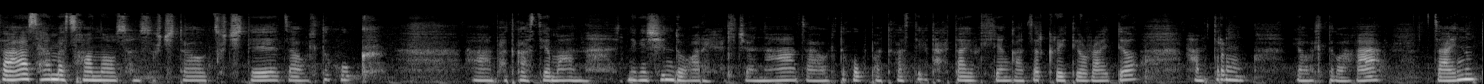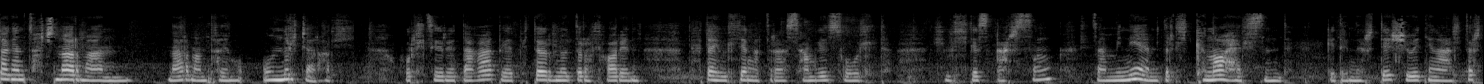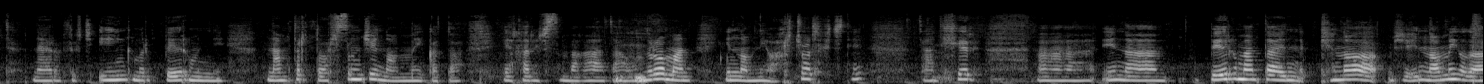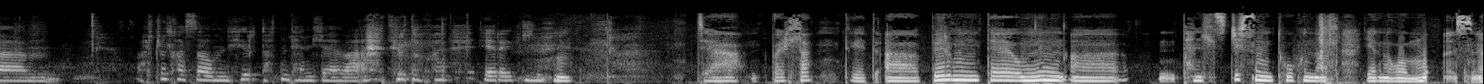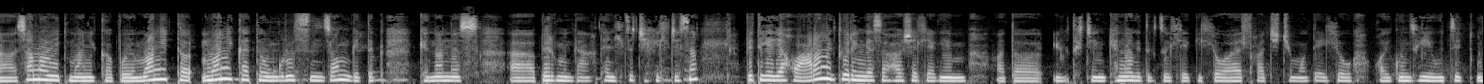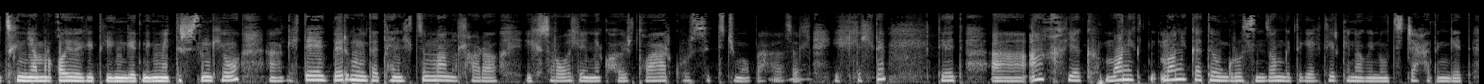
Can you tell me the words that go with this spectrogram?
За сайн байцгаана уу сонсогчтой, үзэгчтэй. За үлдэх үг а подкастын маань нэгэн шин дугаар эхэлж байна. За үлдэх үг подкастыг тагтаа хэвлэлийн газар Creative Radio хамтран явуулдаг байгаа. За энэ удаагийн зочноор маань нар мандахын өнөр жаргал хүрэлцэн ирээд байгаа. Тэгээд битээр өнөөдөр болохоор энэ тагтаа хэвлэлийн газраас хамгийн сүүлд хэвлэлтээс гарсан. За миний амьдрал кино хайлсанд гэдэг нэртэй Шведийн алдарт найруулагч Ингмар Бергманы намтар дурсамжийн номыг одоо ярихаар ирсэн байгаа. За өнөөдрөө маань энэ номны орчуулагч тий. За тэгэхээр энэ Бергмантай энэ кино энэ номыг орчуулахаас өмнө хэр дотн танил байваа тэр тухай яриа хэлээ. За баярлалаа. Тэгээд Бергмантай өмнө нь танилцж исэн түүхэн бол яг нөгөө Summer with Monica буюу Моникатай өнгөрүүлсэн 100 гэдэг киноноос Бергманд анх танилцж эхэлж исэн. Би тэгээд яг 11-р ангиас хойш л яг юм одоо юу гэдэг чинь кино гэдэг зүйлийг илүү ойлгож ч юм уу те илүү гоё гүнзгий үзэд үзэх нь ямар гоё вэ гэдгийг ингээд нэг мэдэрсэн юм. А гэхдээ яг Бергмантай танилцсан маань болохоор их сургуулийн нэг 2 дугаар курсэд ч юм уу байхаас бол эхлэлтэй. Тэгээд анх яг Моникатай өнгөрүүлсэн 100 гэдэг яг тэр киног нь үзэж байхад ингээд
